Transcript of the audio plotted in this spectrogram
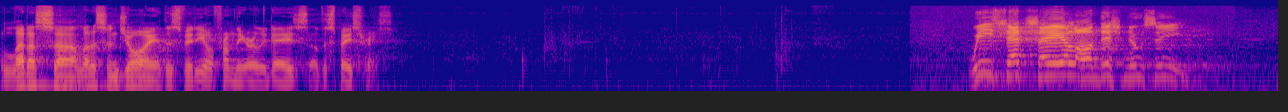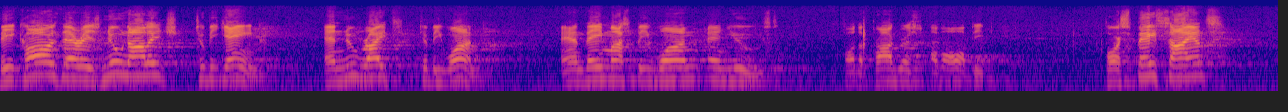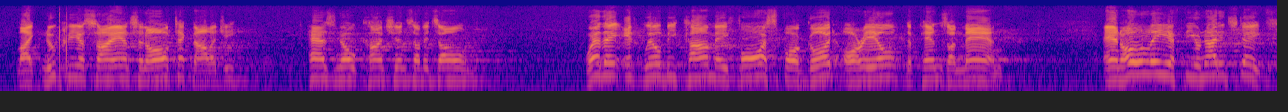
let, us, uh, let us enjoy this video from the early days of the space race. We set sail on this new sea because there is new knowledge to be gained and new rights to be won, and they must be won and used for the progress of all people. For space science, like nuclear science and all technology, has no conscience of its own. Whether it will become a force for good or ill depends on man. And only if the United States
